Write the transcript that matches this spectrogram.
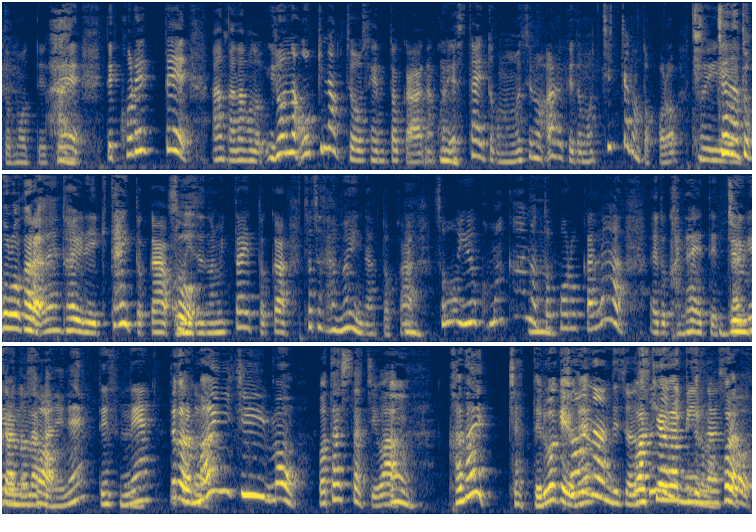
と思ってて、はい。でこれってなんかなんかこのいろんな大きな挑戦とかなんかこれしたいとかももちろんあるけども、ちっちゃなところちっちゃなところからね。トイレ行きたいとかお水飲みたいとかちょっと寒いなとか、うん。そういう細かなところから、えっと、叶えてってあげる。と循環の中にね。ですね、だから毎日も私たちはうん。叶えちゃってるわけよね。そうなんですよ。湧き上がってくるの。ほら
